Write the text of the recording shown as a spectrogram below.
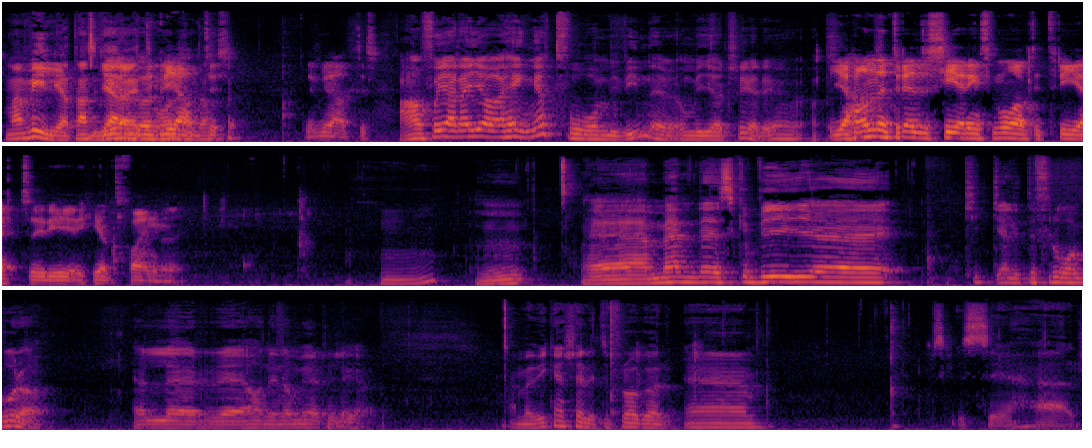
Man vill ju att han ska göra ett Det mål Det blir alltid så. Han får gärna göra, hänga två om vi vinner, om vi gör tre. Det är. Gör han ett reduceringsmål till 3-1 så är det helt fine med det. Mm. Eh, men eh, ska vi eh, kicka lite frågor då? Eller eh, har ni något mer att tillägga? Ja, men vi kan köra lite frågor. Eh, ska vi se här.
